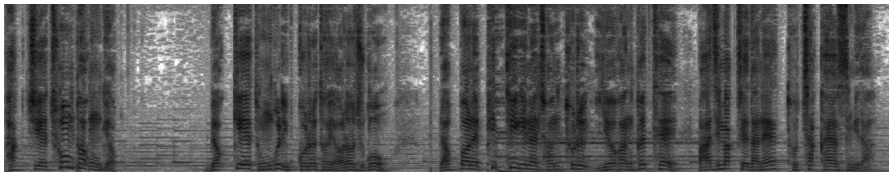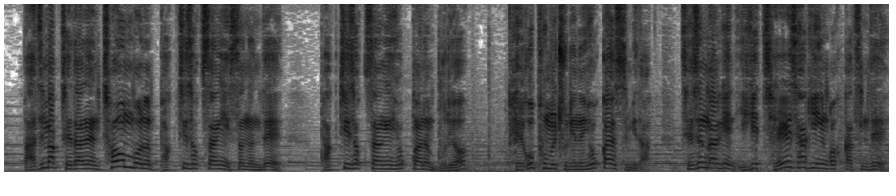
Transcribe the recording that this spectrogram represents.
박쥐의 초음파 공격, 몇 개의 동굴 입구를 더 열어주고 몇 번의 피 튀기는 전투를 이어간 끝에 마지막 재단에 도착하였습니다. 마지막 재단엔 처음 보는 박쥐 석상이 있었는데 박쥐 석상의 효과는 무려 배고픔을 줄이는 효과였습니다. 제 생각엔 이게 제일 사기인 것 같은데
